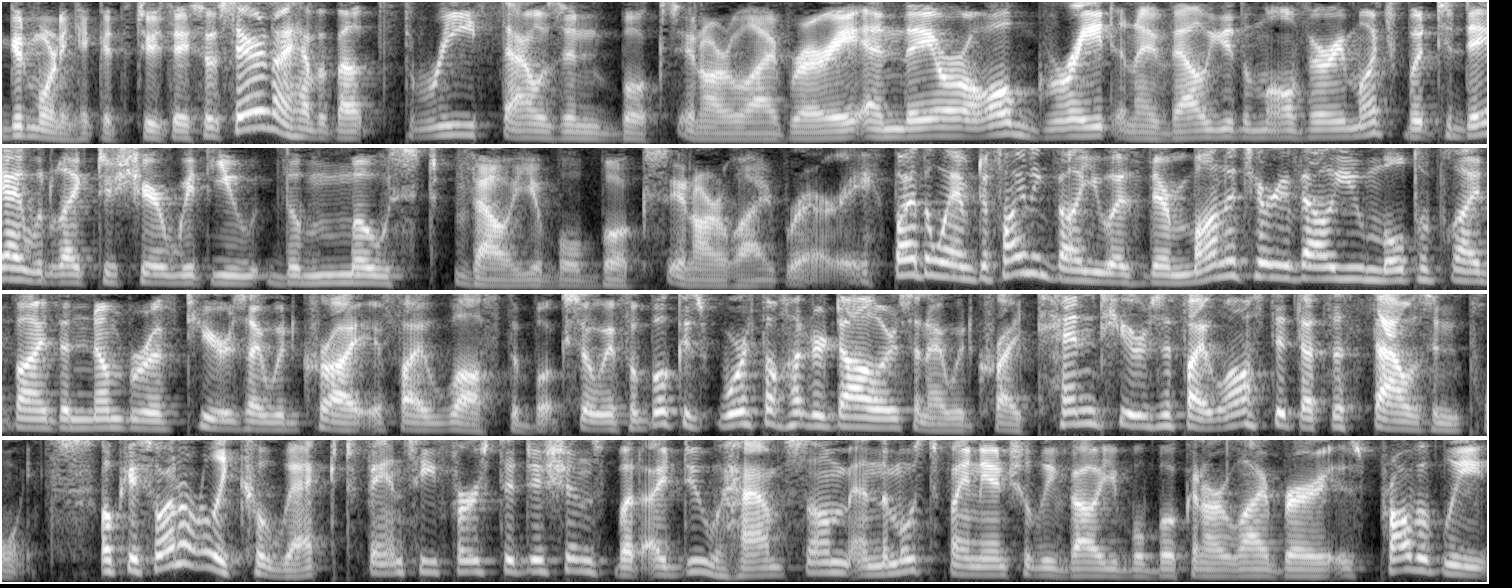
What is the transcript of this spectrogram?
Good morning, Hank. It's Tuesday. So, Sarah and I have about 3,000 books in our library, and they are all great, and I value them all very much. But today I would like to share with you the most valuable books in our library. By the way, I'm defining value as their monetary value multiplied by the number of tears I would cry if I lost the book. So, if a book is worth $100 and I would cry 10 tears if I lost it, that's a thousand points. Okay, so I don't really collect fancy first editions, but I do have some, and the most financially valuable book in our library is probably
